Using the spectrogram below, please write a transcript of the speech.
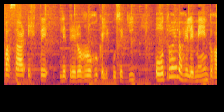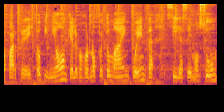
pasar este letrero rojo que les puse aquí. Otro de los elementos, aparte de esta opinión que a lo mejor no fue tomada en cuenta, si le hacemos zoom,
